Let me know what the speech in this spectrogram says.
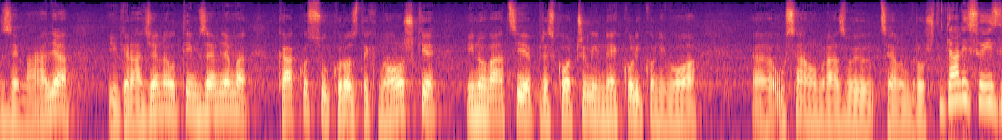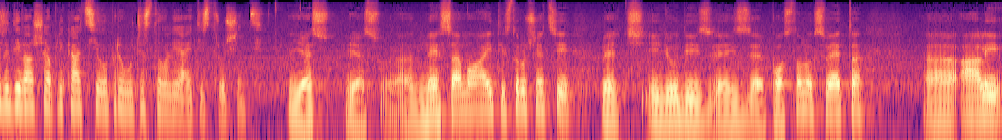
zemalja i građana u tim zemljama kako su kroz tehnološke inovacije preskočili nekoliko nivoa e, u samom razvoju celog društva. Da li su izradi vaše aplikacije upravo učestovali IT stručnjaci? Jesu, jesu. E, ne samo IT stručnjaci, već i ljudi iz poslovnog sveta, e, ali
